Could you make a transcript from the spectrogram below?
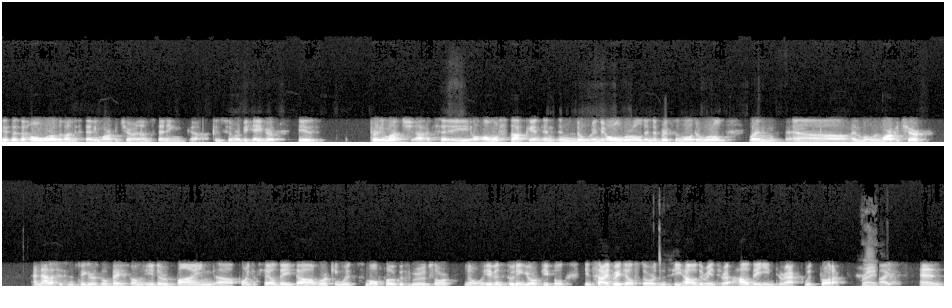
Is that the whole world of understanding market share and understanding uh, consumer behavior is pretty much, I'd say, almost stuck in, in, in the in the old world, in the bricks and mortar world, when uh, and when market share analysis and figures were based on either buying uh, point of sale data, working with small focus groups, or you know even putting your people inside retail stores and see how they interact how they interact with products, Right. right? And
